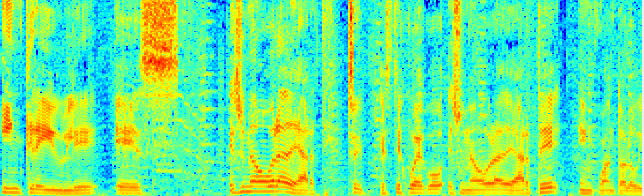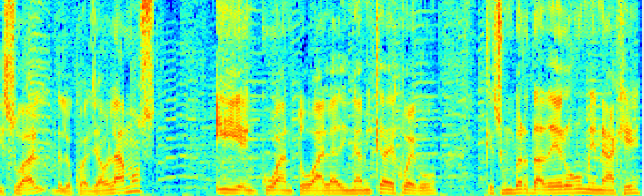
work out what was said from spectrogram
increíble. Es, es una obra de arte. Sí. Este juego es una obra de arte en cuanto a lo visual, de lo cual ya hablamos, y en cuanto a la dinámica de juego, que es un verdadero homenaje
